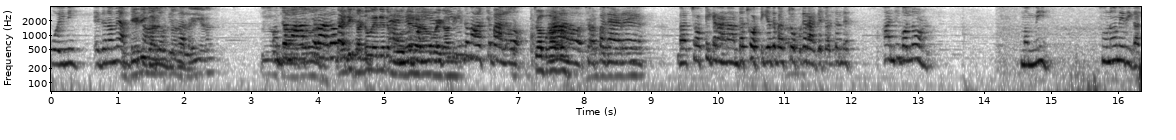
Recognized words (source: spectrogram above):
ਕੋਈ ਨਹੀਂ ਇਹਦੇ ਨਾਲ ਮੈਂ ਆਪੇ ਜਿਹੜੀ ਸਾਂਭ ਗੱਲ ਤੁਹਾਨੂੰ ਗੱਲ। ਕਹੀ ਹੈ ਨਾ ਤੁਸੀਂ ਉਹ ਦਿਮਾਗ। ਚ ਪਾ ਲਓ ਭਾਈ। ਛੱਡੋ ਇਹਨੇ ਤੇ ਬੋਲਦੇ ਰਹਿਣਾ ਕੋਈ ਗੱਲ ਨਹੀਂ। ਦਿਮਾਗ ਚ ਪਾ ਲਓ। ਚੁੱਪ ਕਰ। ਲਓ। ਆਹੋ, ਚੁੱਪ ਕਰ। ਬਸ ਚੁੱਪ ਹੀ ਕਰਾਣਾ ਆਂਦਾ ਛੋਟੀ ਤੇ ਬਸ ਚੁੱਪ ਕਰਾ ਕੇ ਚੱਲ ਜਾਂਦੇ। ਹਾਂਜੀ ਬੋਲੋ ਹੁਣ। ਮੰਮੀ ਸੁਣੋ ਮੇਰੀ ਗੱਲ।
